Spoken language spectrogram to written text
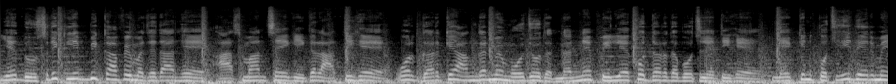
ये दूसरी क्लिप भी काफ़ी मज़ेदार है। आसमान से एक ईगल आती है और घर के आँगन में मौजूद नन्हे पीले को दर्द दबोच लेती है। लेकिन कुछ ही देर में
